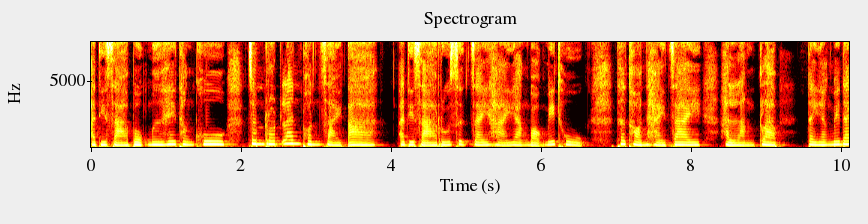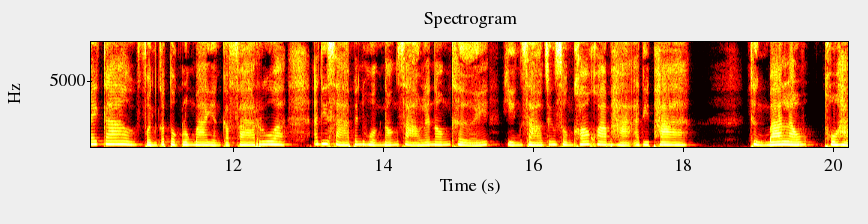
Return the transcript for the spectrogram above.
อดิสาโบกมือให้ทั้งคู่ จนรถแล่นพ้นสายตาอดิสารู้สึกใจหายอย่างบอกไม่ถูก เธอถอนหายใจ หันหลังกลับ แต่ยังไม่ได้ก้าว ฝนก็ตกลงมาอย่างกับฟ้ารั่ว อดิสาเป็นห่วงน้องสาวและน้องเขย หญิงสาวจึงส่งข้อความหาอดิพาถึงบ้านแล้วโทรหา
